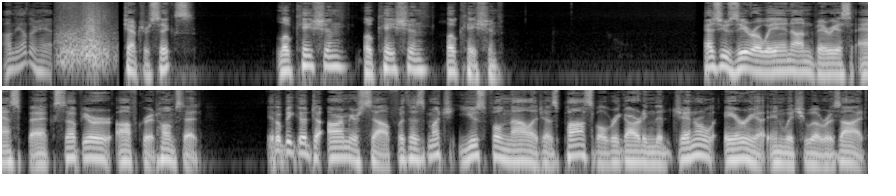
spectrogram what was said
On the other hand, Chapter 6 Location, Location, Location. As you zero in on various aspects of your off grid homestead, it'll be good to arm yourself with as much useful knowledge as possible regarding the general area in which you will reside.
